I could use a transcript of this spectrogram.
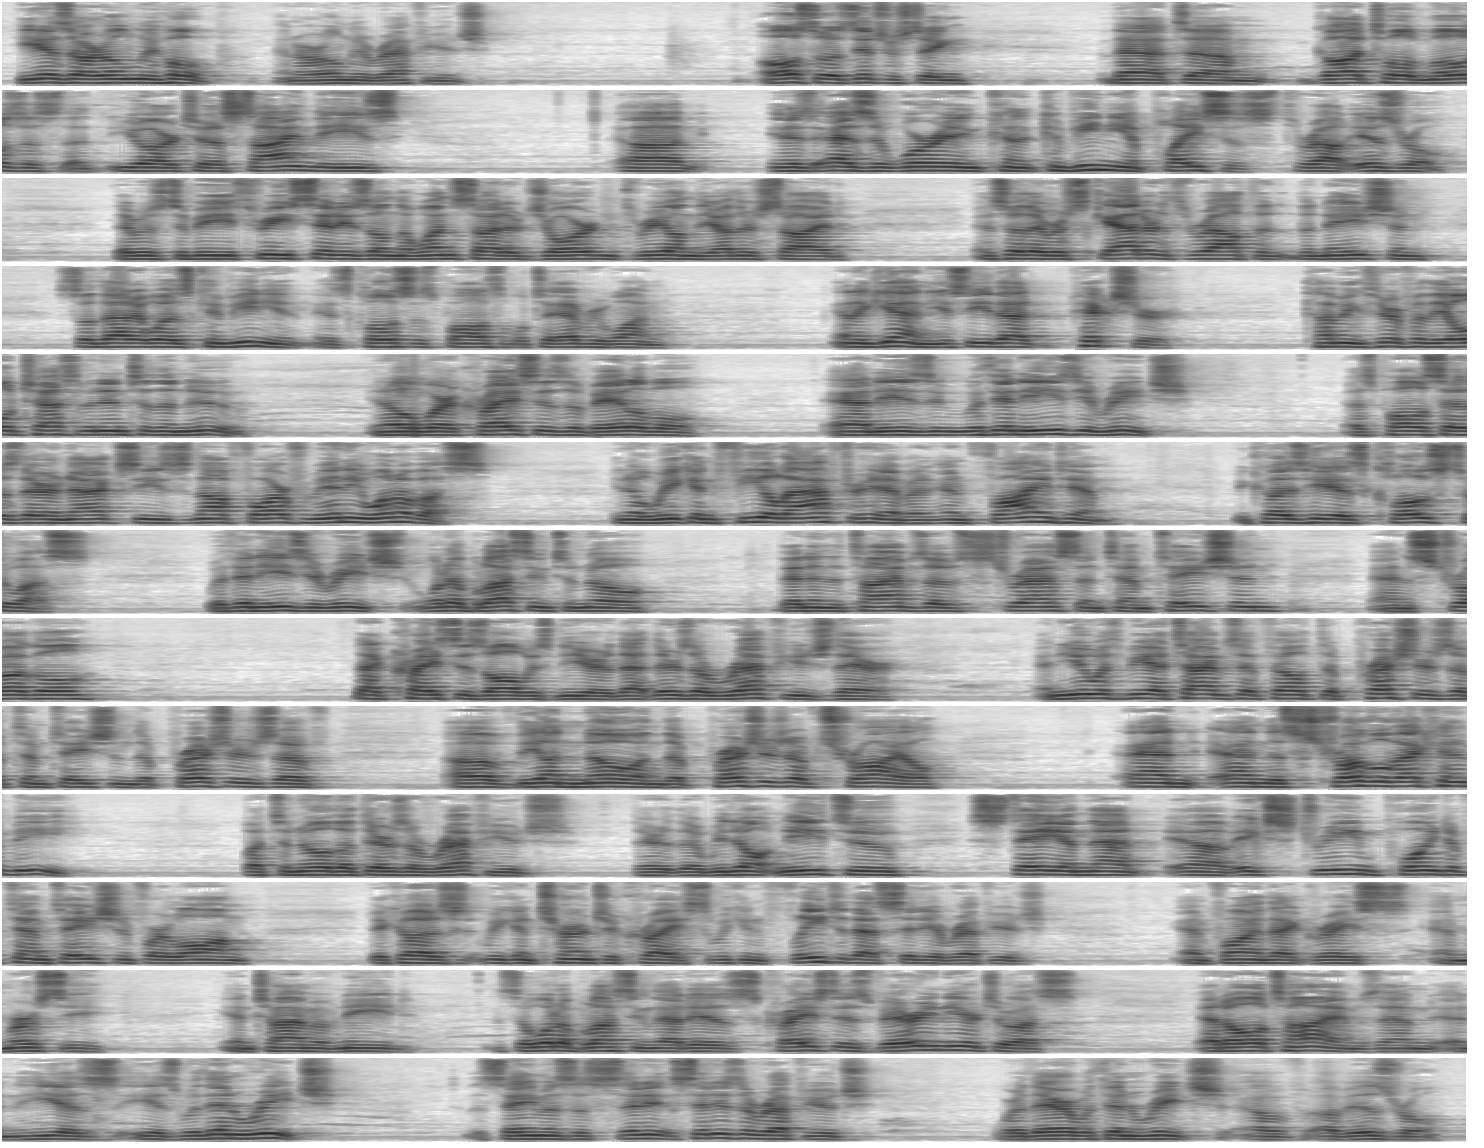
He is our only hope and our only refuge. Also, it's interesting that um, God told Moses that you are to assign these, uh, as, as it were, in convenient places throughout Israel. There was to be three cities on the one side of Jordan, three on the other side. And so they were scattered throughout the, the nation so that it was convenient, as close as possible to everyone. And again, you see that picture coming through from the Old Testament into the New, you know, where Christ is available and he's within easy reach. As Paul says there in Acts, he's not far from any one of us. You know, we can feel after him and, and find him because he is close to us within easy reach. What a blessing to know that in the times of stress and temptation and struggle, that Christ is always near, that there's a refuge there. And you with me at times have felt the pressures of temptation, the pressures of, of the unknown, the pressures of trial, and, and the struggle that can be. But to know that there's a refuge, there, that we don't need to stay in that uh, extreme point of temptation for long because we can turn to Christ. We can flee to that city of refuge and find that grace and mercy in time of need. And so, what a blessing that is. Christ is very near to us at all times, and, and he, is, he is within reach. The same as the city, cities of refuge were there within reach of, of Israel.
